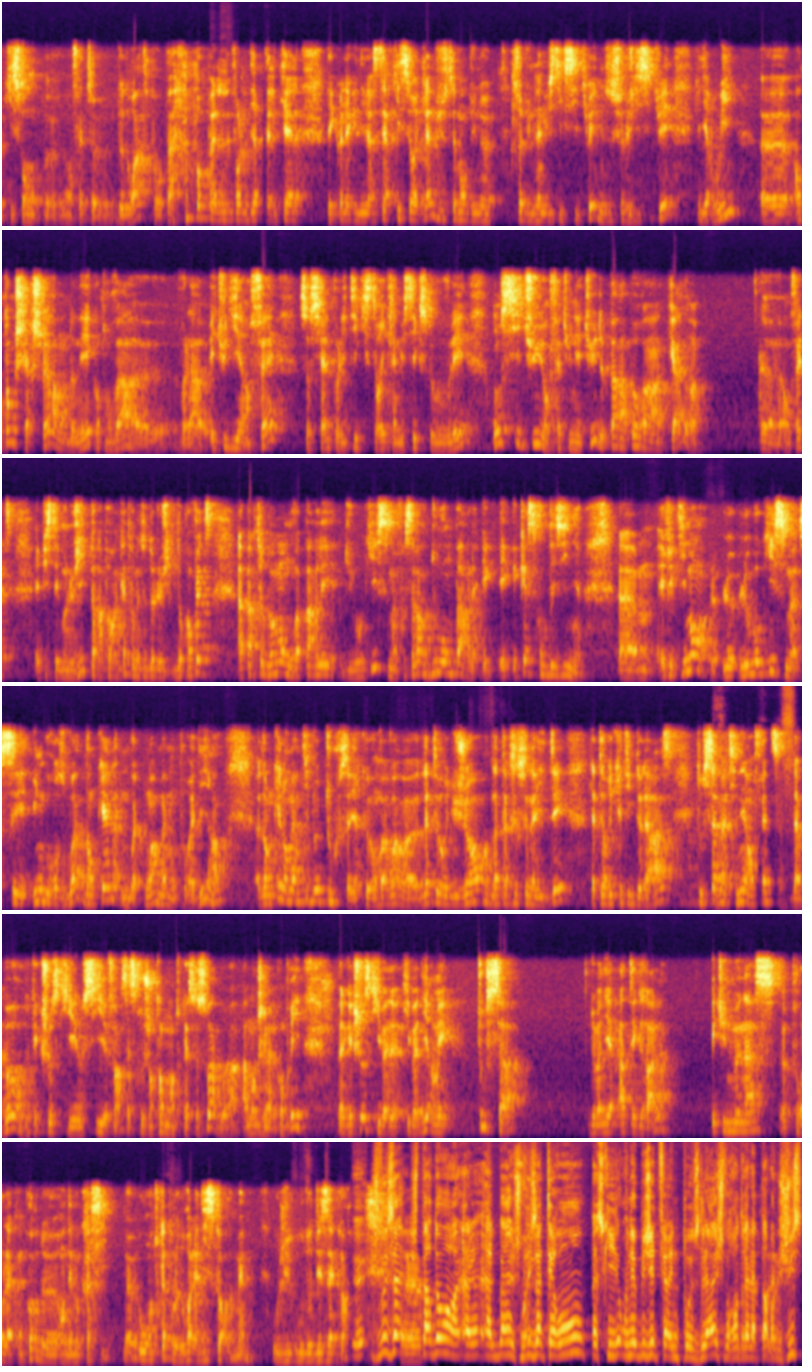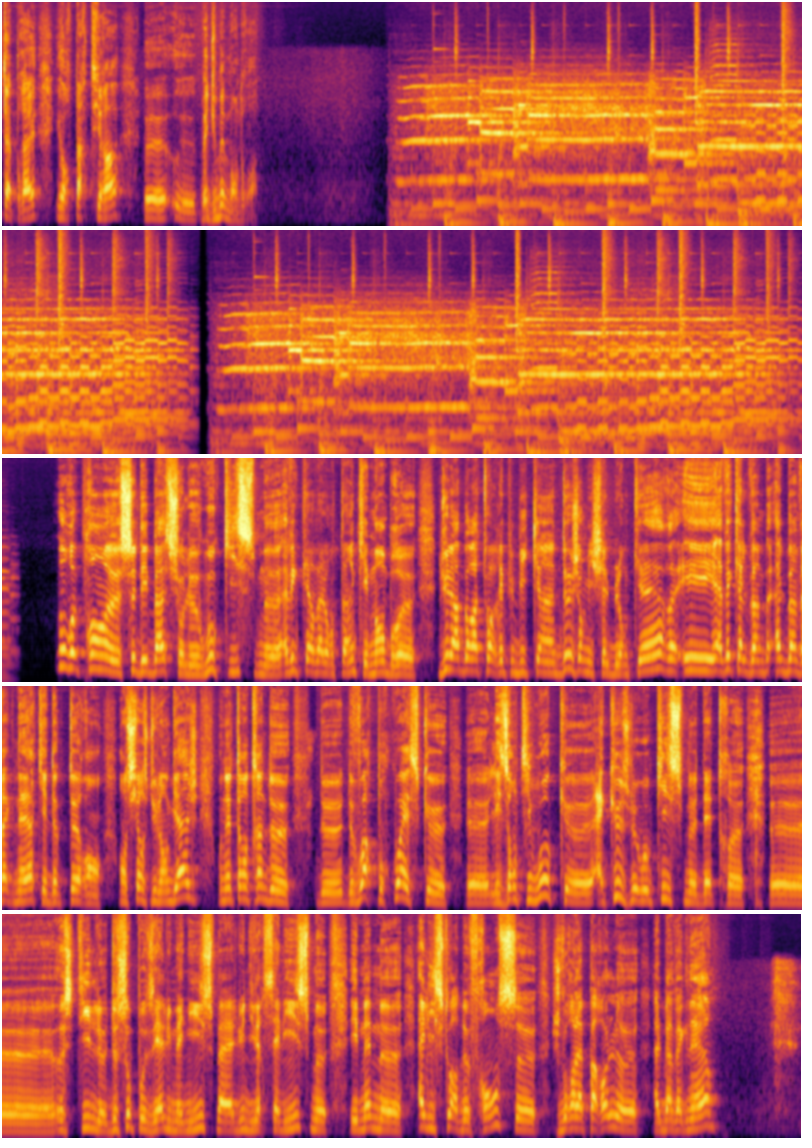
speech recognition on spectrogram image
qui sont en fait de droite, pour, pas, pour, pas, pour le dire tel quel, des collègues universitaires qui se réclament justement d'une soit d'une linguistique située, d'une sociologie située, qui est dire oui, euh, en tant que chercheur, à un moment donné, quand on va euh, voilà, étudier un fait, social, politique, historique, linguistique, ce que vous voulez, on situe en fait une étude par rapport à un cadre euh, en fait, épistémologique par rapport à un cadre méthodologique. Donc en fait, à partir du moment où on va parler du wokisme, il faut savoir d'où on parle et, qu'est-ce qu'on désigne. Euh, effectivement, le, le wokisme, c'est une grosse boîte dans laquelle, une boîte noire même on pourrait dire, hein, dans laquelle on met un petit peu tout. C'est-à-dire qu'on va avoir euh, de la théorie du genre, de l'intersectionnalité, de la théorie critique de la race, tout ça matiné en fait d'abord de quelque chose qui est aussi, enfin c'est ce que j'entends moi en tout cas ce soir, à moins que j'ai mal compris, quelque chose qui va, qui va dire mais tout ça, de manière intégrale, est une menace pour la concorde en démocratie, euh, ou en tout cas pour le droit à la discorde même, ou, ou de désaccord. Euh, je vous euh, Pardon, Albin, je vous interromps parce qu'on est obligé de faire une pause là. Je vous rendrai la parole juste après et on repartira bah, du même endroit. On reprend euh, ce débat sur le wokisme euh, avec Pierre Valentin, qui est membre euh, du laboratoire républicain de Jean-Michel Blanquer, et avec Albin, Wagner, qui est docteur en, sciences du langage. On était en train de, voir pourquoi est-ce que les anti-wok accusent le wokisme d'être hostile, de s'opposer à l'humanisme, à l'universalisme et même à l'histoire de France. je vous rends la parole, Albin Wagner.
